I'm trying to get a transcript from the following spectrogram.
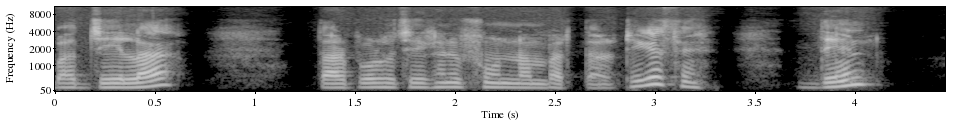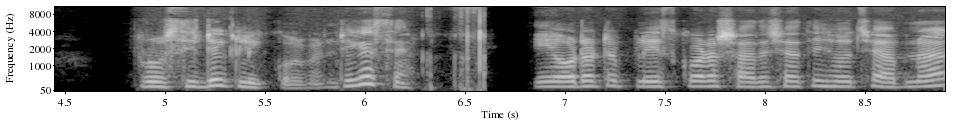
বা জেলা, তারপর হচ্ছে এখানে ফোন নাম্বার তার, ঠিক আছে? দেন প্রসিডে ক্লিক করবেন, ঠিক আছে? এই অর্ডারটা প্লেস করার সাথে সাথেই হচ্ছে আপনার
